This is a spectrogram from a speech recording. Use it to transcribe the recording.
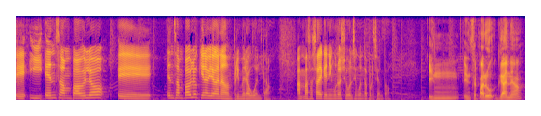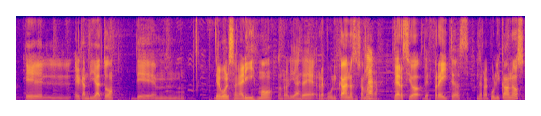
Eh, y en San Pablo, eh, en San Pablo, ¿quién había ganado en primera vuelta? Ah, más allá de que ninguno llegó el 50%. En, en Separo gana el, el candidato de, mm, del bolsonarismo, en realidad es de republicanos, se llama Claro. Tercio de Freitas, de republicanos,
